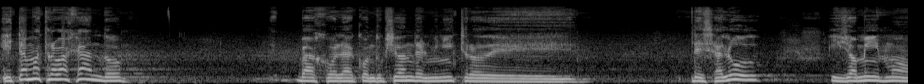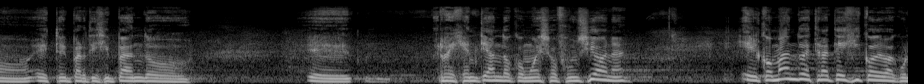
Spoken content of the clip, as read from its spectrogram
Estamos trabajando bajo la conducción del ministro de, de Salud y yo mismo estoy participando eh, regenteando cómo eso funciona. El Comando Estratégico de Vacunación.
